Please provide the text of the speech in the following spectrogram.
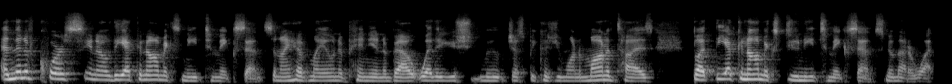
And then of course you know the economics need to make sense. And i have my own opinion about whether you should move just because you want to monetize but the economics do need to make sense no matter what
